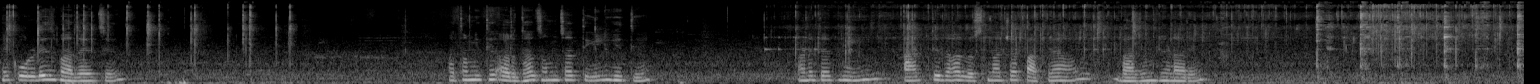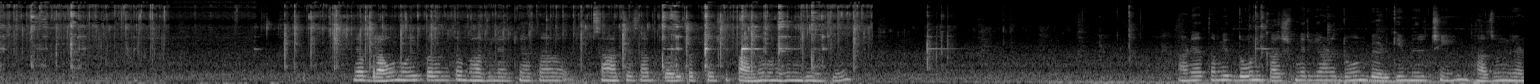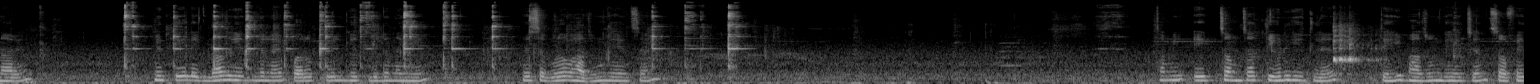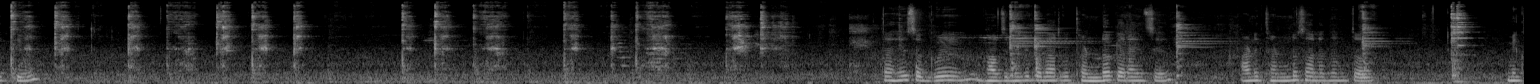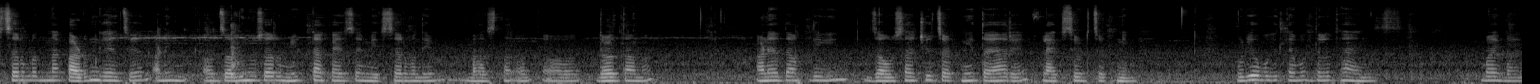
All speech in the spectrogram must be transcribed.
हे कोरडेच भाजायचे. आता मी इथे अर्धा चमचा तेल घेते. आणि त्यात मी आठ ते दहा लसणाच्या पाकळ्या भाजून घेणार आहे. या ब्राऊन होईपर्यंत भाजल्या की आता सहा ते सात कढीपत्त्याची पानं भाजून घ्यायची. आणि आता मी दोन काश्मीरी आणि दोन बेडगी मिरची भाजून घेणार आहे. मी तेल एकदाच घेतलेलं आहे परत तेल घेतलेलं नाही आहे. हे सगळं भाजून घ्यायचं आहे. आता मी एक चमचा तीळ घेतले तेही भाजून घ्यायचे सफेद तीळ. तर हे सगळे भाजलेले पदार्थ थंड करायचे आणि थंड झाल्यानंतर मिक्सरमधनं काढून घ्यायचे आणि चवीनुसार मीठ टाकायचं आहे मिक्सरमध्ये भाजता दळताना. आणि आता आपली जवसाची चटणी तयार आहे फ्लॅक्सीड चटणी. व्हिडिओ बघितल्याबद्दल थँक्स बाय बाय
